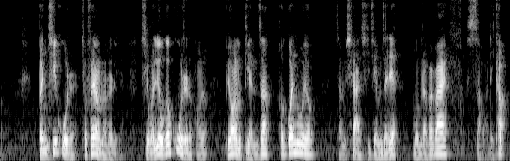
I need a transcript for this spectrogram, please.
本期故事就分享到这里，喜欢六哥故事的朋友，别忘了点赞和关注哟。咱们下期节目再见，么么哒，拜拜，萨瓦迪卡。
